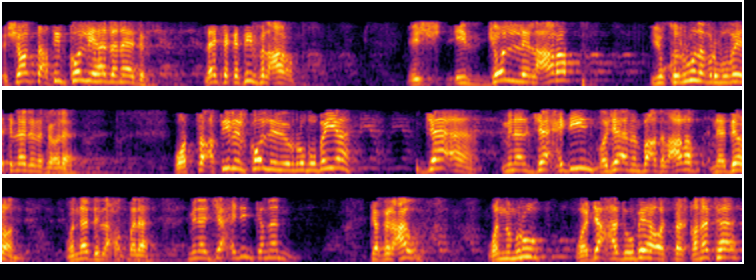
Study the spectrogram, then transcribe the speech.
إشراك تعطيل كلي هذا نادر. ليس كثير في العرب. إذ جل العرب يقرون بربوبية الله جل في علاه. والتعطيل الكلي للربوبية جاء من الجاحدين وجاء من بعض العرب نادرا والنادر لا حكم له. من الجاحدين كمان كفرعون والنمرود وجحدوا بها واستيقنتها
